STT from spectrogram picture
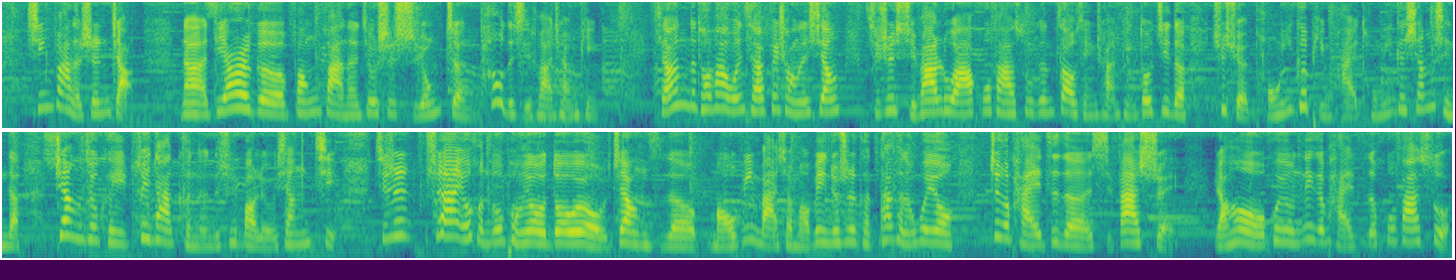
新发的生长。那第二个。方法呢，就是使用整套的洗发产品，想要你的头发闻起来非常的香。其实洗发露啊、护发素跟造型产品都记得去选同一个品牌、同一个香型的，这样就可以最大可能的去保留香气。其实虽然有很多朋友都有这样子的毛病吧，小毛病就是可他可能会用这个牌子的洗发水，然后会用那个牌子的护发素，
